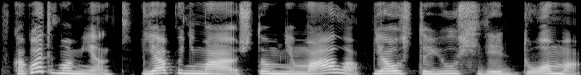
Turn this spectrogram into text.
в какой-то момент я понимаю, что мне мало, я устаю сидеть дома,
